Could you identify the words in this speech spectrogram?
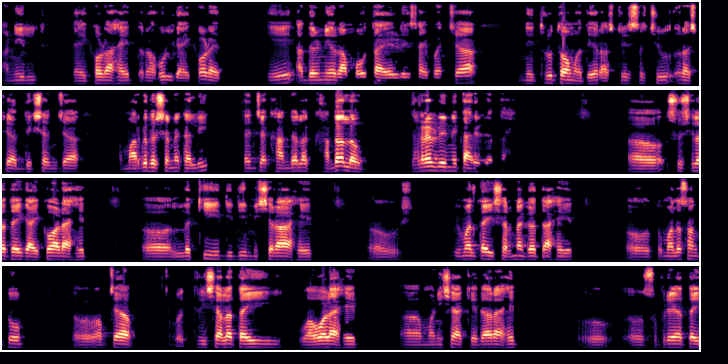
अनिल गायकवाड आहेत राहुल गायकवाड आहेत हे आदरणीय रामभाऊ तायडे साहेबांच्या नेतृत्वामध्ये राष्ट्रीय सचिव राष्ट्रीय अध्यक्षांच्या मार्गदर्शनाखाली त्यांच्या खांद्याला खांदा लावून धडाडीने कार्यरत आहेत. सुशीलाताई गायकवाड आहेत. लकी दिदी मिश्रा आहेत. विमलताई शरणागत आहेत. तुम्हाला सांगतो आमच्या त्रिशालाताई वावळ आहेत. मनीषा केदार आहेत. सुप्रियाताई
